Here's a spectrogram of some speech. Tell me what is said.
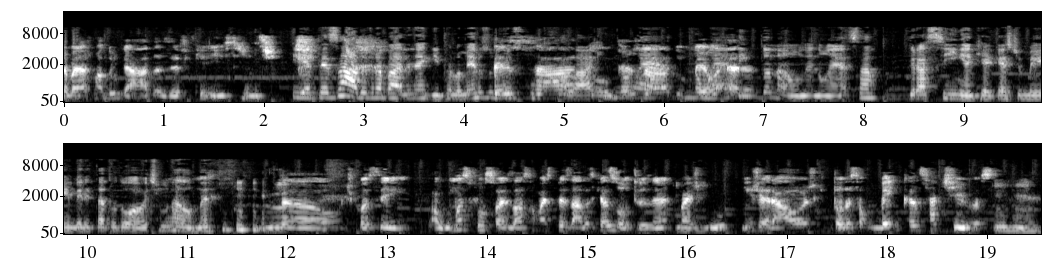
Trabalhar de madrugada, às vezes fiquei isso, gente. E é pesado o trabalho, né, Gui? Pelo menos o que eu falar que não pesado. é, Meu não é lindo, não, né? Não é essa gracinha que é cast member e tá tudo ótimo, não, né? Não, tipo assim, algumas funções lá são mais pesadas que as outras, né? Mas, Uhum. tipo, em geral, acho que todas são bem cansativas. Uhum.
